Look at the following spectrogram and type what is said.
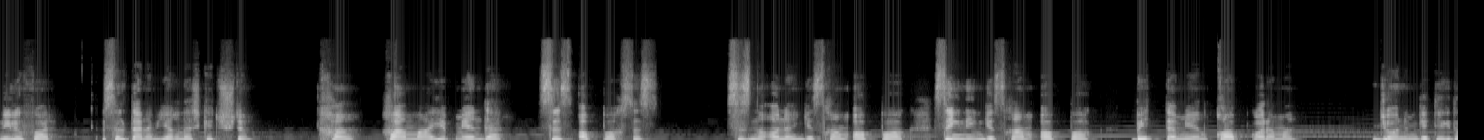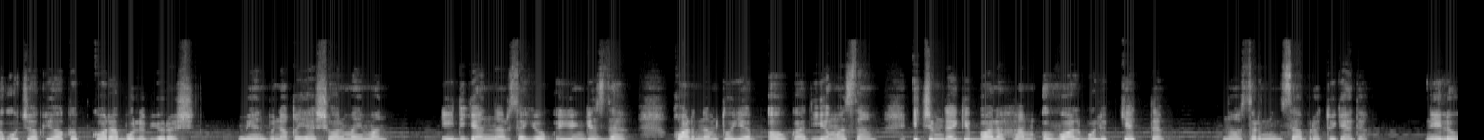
Nilufar siltanib yig'lashga tushdi. Ha hamma ayb menda. Siz oppoqsiz. Sizni onangiz ham oppoq singlingiz ham oppoq. Bitta men qop qoraman. Jonimga tegdi o'choq yoqib qora bo'lib yurish. Men bunaqa yasholmayman. Yeydigan narsa yo'q uyingizda. Qornim to'yib ovqat yemasam ichimdagi bola ham uvol bo'lib ketdi. Nosirning sabri tugadi. Nelu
